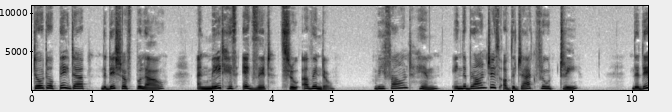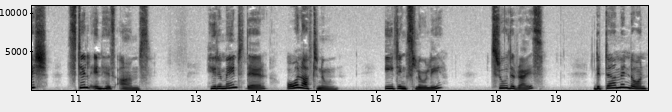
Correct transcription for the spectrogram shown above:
Toto picked up the dish of pulao and made his exit through a window. We found him in the branches of the jackfruit tree, the dish still in his arms. He remained there all afternoon, eating slowly through the rice, determined on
